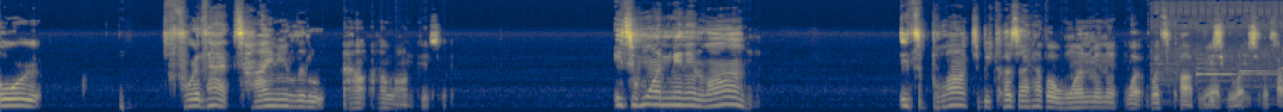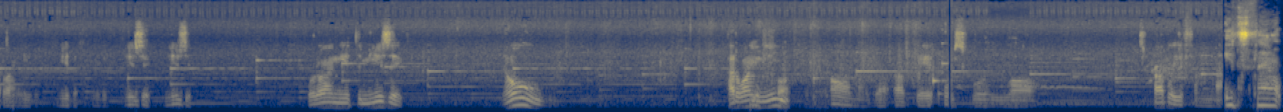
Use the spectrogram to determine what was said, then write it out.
For for that tiny little how how long is it? It's one minute long. It's blocked because I have a one minute what what's copyright? Music, What's music, what's how do I copyright? mute it? Mute it, mute it. Music, music. What do I mute the music? No. How do I You're mute? Oh my god. Okay, old school law. It's probably from. It's that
